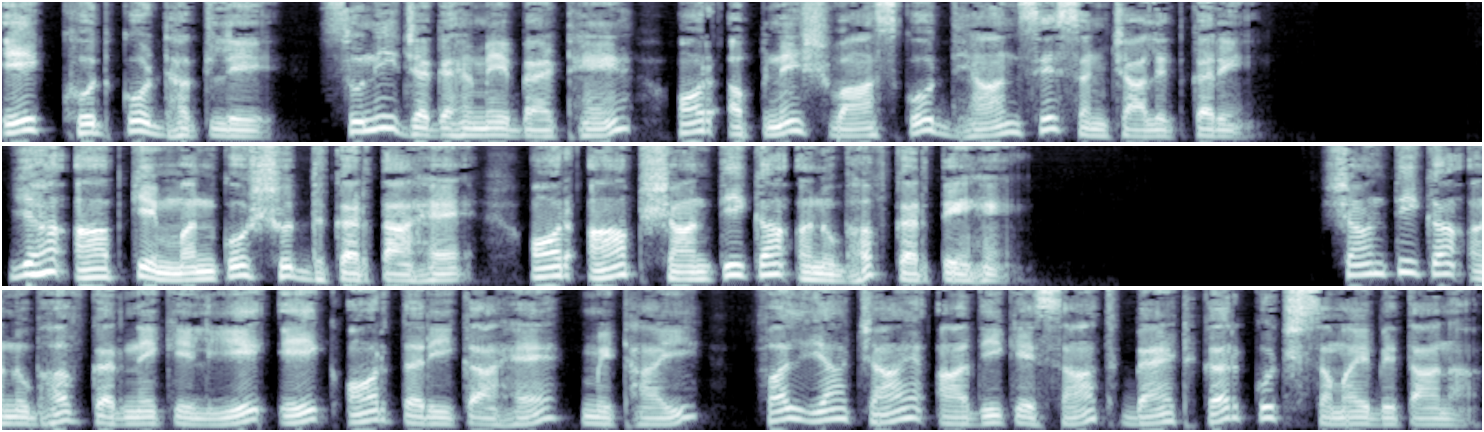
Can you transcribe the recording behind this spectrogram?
एक खुद को ढक ले, सुनी जगह में बैठें और अपने श्वास को ध्यान से संचालित करें। यह आपके मन को शुद्ध करता है और आप शांति का अनुभव करते हैं। शांति का अनुभव करने के लिए एक और तरीका है मिठाई, फल या चाय आदि के साथ बैठकर कुछ समय बिताना।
